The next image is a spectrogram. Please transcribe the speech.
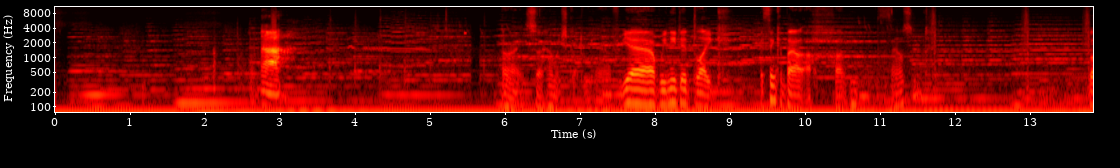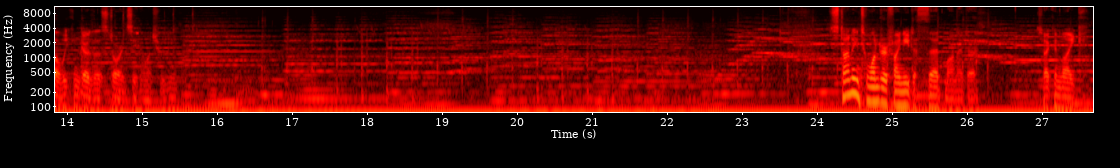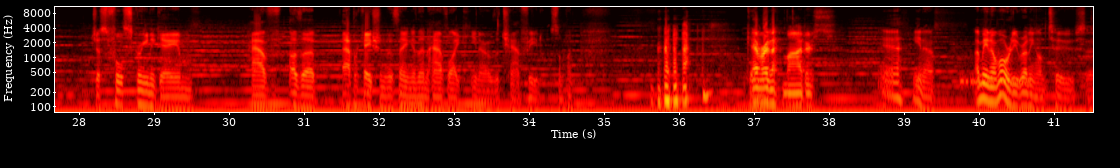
Ah, All right. So how much gold do we have? Yeah, we needed like I think about a hundred thousand. Well, we can go to the store and see how much we need. Starting to wonder if I need a third monitor, so I can like just full screen a game, have other application of the thing, and then have like you know the chat feed or something. never enough modders. Yeah, you know. I mean, I'm already running on two, so.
